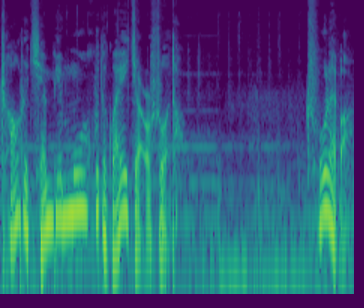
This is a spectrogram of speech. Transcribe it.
朝着前边模糊的拐角说道：“出来吧。”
